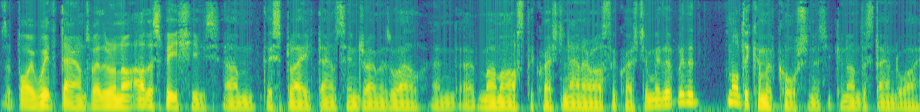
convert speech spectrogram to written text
as a boy with Downs, whether or not other species um, display Down syndrome as well. And uh, Mum asked the question, Anna asked the question, with a, with a modicum of caution, as you can understand why.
